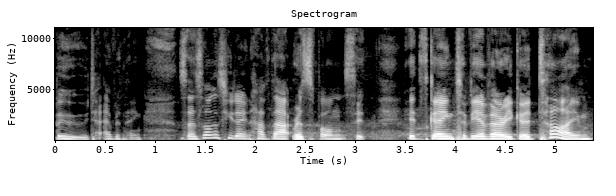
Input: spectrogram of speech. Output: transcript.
boo to everything. So, as long as you don't have that response, it, it's going to be a very good time.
